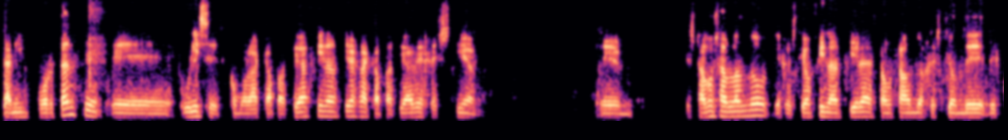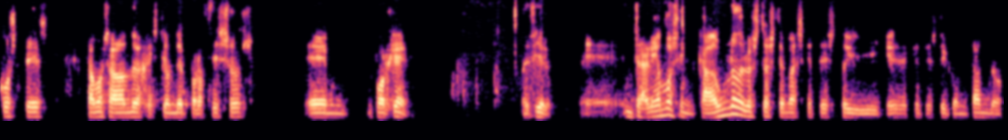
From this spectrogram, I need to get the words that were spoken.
tan importante, eh, Ulises, como la capacidad financiera es la capacidad de gestión estamos hablando de gestión financiera, estamos hablando de gestión de, costes, estamos hablando de gestión de procesos. ¿Por qué? Es decir, eh, entraríamos en cada uno de estos temas que te estoy, que, te estoy contando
